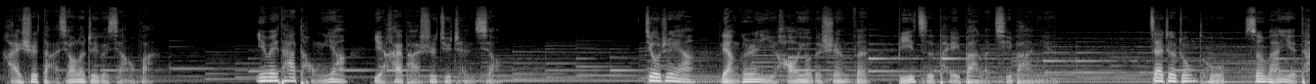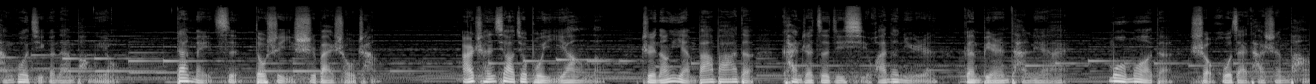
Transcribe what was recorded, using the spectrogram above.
还是打消了这个想法，因为他同样也害怕失去陈笑。就这样，两个人以好友的身份彼此陪伴了七八年。在这中途，孙婉也谈过几个男朋友，但每次都是以失败收场。而陈笑就不一样了，只能眼巴巴地看着自己喜欢的女人跟别人谈恋爱，默默地守护在她身旁。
